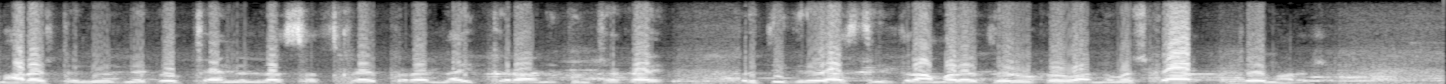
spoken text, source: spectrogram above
महाराष्ट्र न्यूज नेटवर्क चॅनलला सबस्क्राईब करा लाईक करा आणि तुमच्या काय प्रतिक्रिया असतील तर आम्हाला जरूर कळवा. नमस्कार जय महाराष्ट्र.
